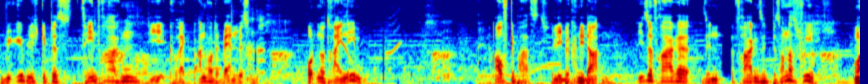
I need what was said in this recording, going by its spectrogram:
Wie üblich gibt es 10 Fragen, die korrekt beantwortet werden müssen. Und nur drei Leben. Aufgepasst, liebe Kandidaten. Diese Frage sind, Fragen sind besonders schwierig.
